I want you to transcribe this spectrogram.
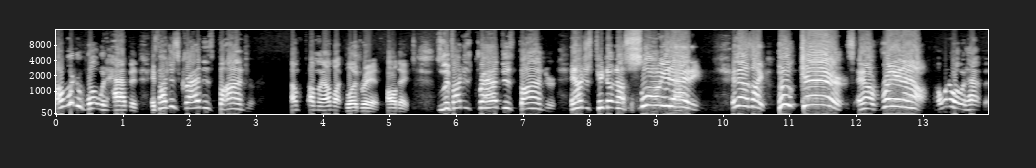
I wonder what would happen if I just grabbed this binder. I'm, I'm, I'm like blood red all day. If I just grabbed this binder and I just picked up and I slung it at him, and I was like, "Who cares?" And I ran out. I wonder what would happen.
